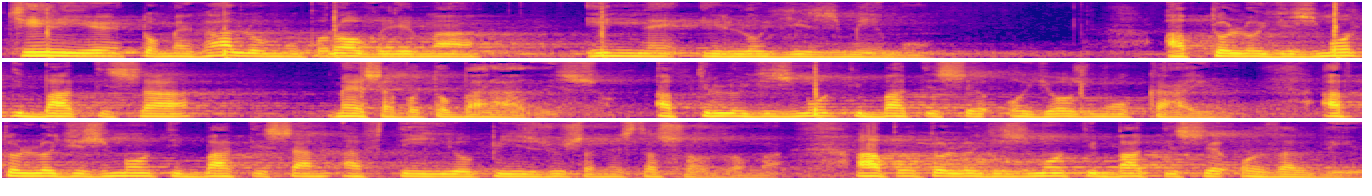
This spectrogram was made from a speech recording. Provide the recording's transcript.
Κύριε το μεγάλο μου πρόβλημα είναι οι λογισμοί μου. Από το λογισμό την πάτησα μέσα από τον παράδεισο. Από το λογισμό την πάτησε ο γιος μου ο Κάιν. Από το λογισμό την πάτησαν αυτοί οι οποίοι ζούσαν στα Σόδομα. Από το λογισμό την πάτησε ο Δαβίδ.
